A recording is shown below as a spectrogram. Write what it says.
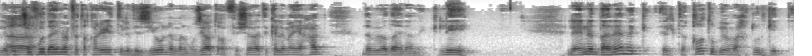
اللي آه. بتشوفه دايما في تقارير التلفزيون لما المذيعة تقف في الشارع تكلم أي حد ده بيبقى dynamic ليه؟ لأن ال dynamic التقاطه بيبقى محدود جدا.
